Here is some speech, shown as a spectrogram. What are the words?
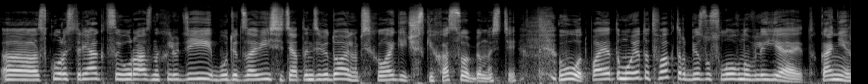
э, скорость реакции у разных людей будет зависеть от индивидуально-психологических особенностей. Вот, поэтому этот фактор, безусловно, влияет, конечно.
